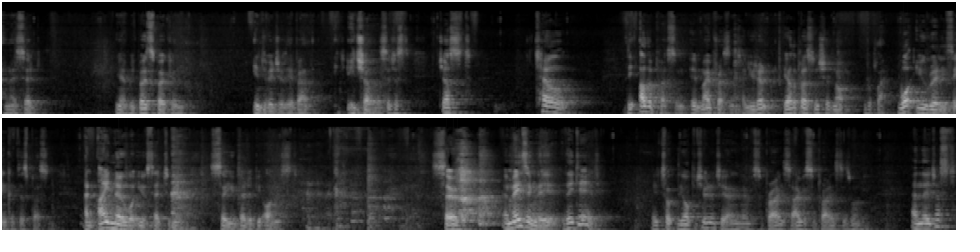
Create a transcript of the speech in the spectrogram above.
and I said, you know, we've both spoken individually about each other, so just, just tell the other person in my presence, and you don't, the other person should not reply, what you really think of this person. And I know what you've said to me, so you better be honest. So, amazingly, they did. They took the opportunity. I think they were surprised. I was surprised as well. And they just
